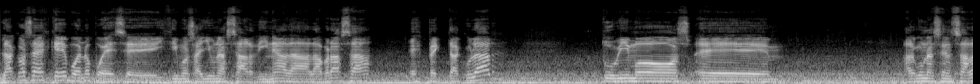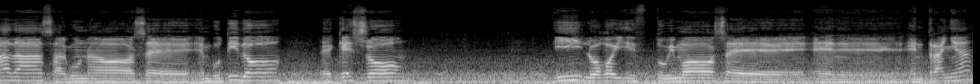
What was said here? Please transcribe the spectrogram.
La cosa es que, bueno, pues hicimos ahí una sardinada a la brasa espectacular. Tuvimos algunas ensaladas, algunos embutidos eh, queso y luego tuvimos eh, eh, entraña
